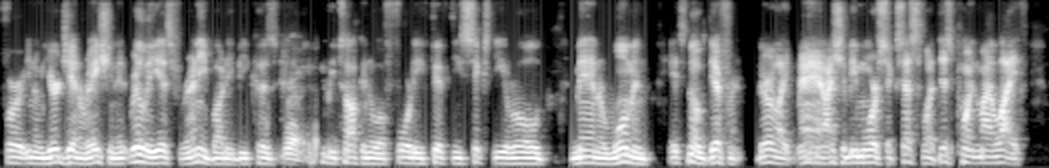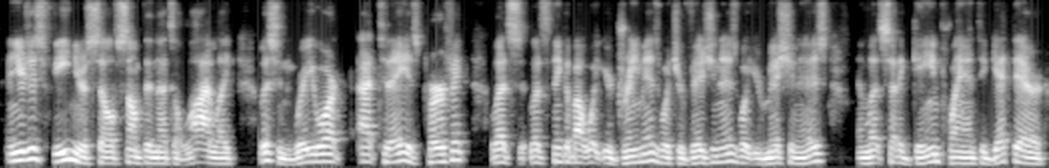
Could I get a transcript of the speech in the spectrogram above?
for you know your generation. It really is for anybody because right. you can be talking to a 40 50 60 year old man or woman. It's no different. They're like man i should be more successful at this point in my life. And you're just feeding yourself something that's a lie. Like listen where you are at today is perfect. Let's let's think about what your dream is what your vision is what your mission is and let's set a game plan to get there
